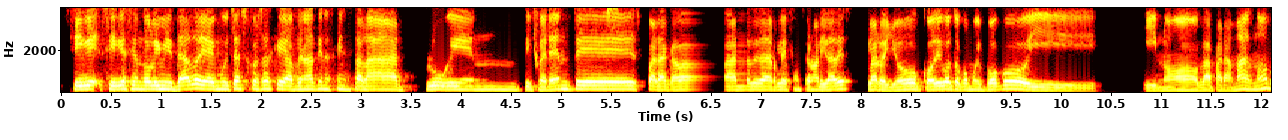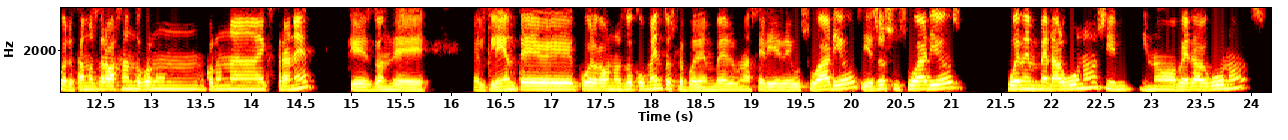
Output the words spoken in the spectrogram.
sigue, sigue siendo limitado y hay muchas cosas que al final tienes que instalar plugins diferentes para acabar de darle funcionalidades. Claro, yo código toco muy poco y, y no da para más, ¿no? Pero estamos trabajando con, un, con una extranet, que es donde el cliente cuelga unos documentos que pueden ver una serie de usuarios y esos usuarios pueden ver algunos y, no ver algunos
